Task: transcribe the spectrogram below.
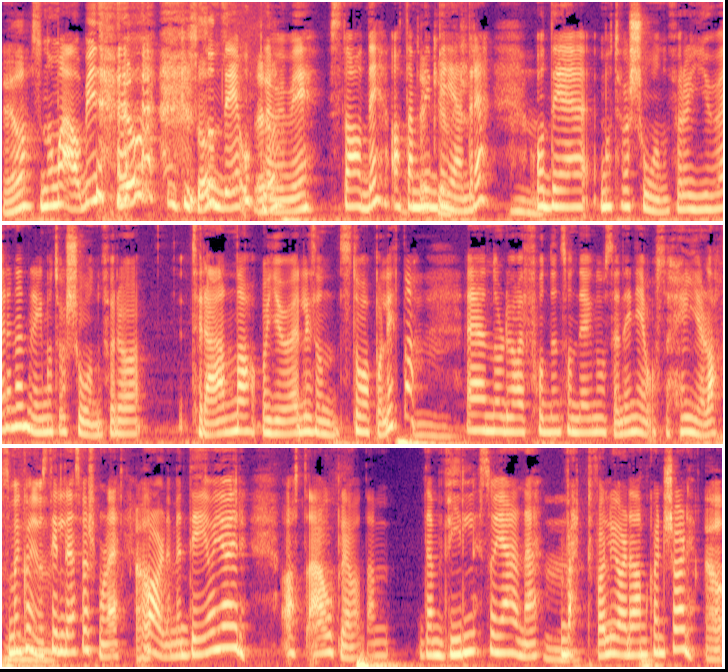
Ja. så nå må jeg begynne'. Ja, ikke sant? så det opplever Ja. vi stadig, at de blir bedre. Og det motivasjonen for å gjøre en endring, motivasjonen for å trene da, og gjøre, liksom, stå på litt, da. Eh, når du har fått en sånn diagnose, den er jo også høyere. da. Så man kan jo stille det spørsmålet har det med det å gjøre. At jeg opplever at de, de vil så gjerne i hvert fall gjøre det de kan sjøl. Ja.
